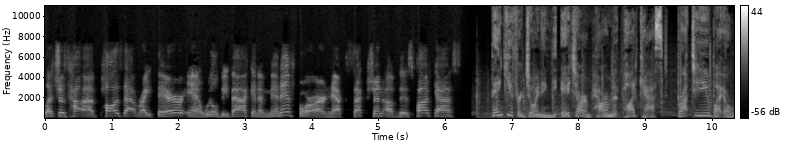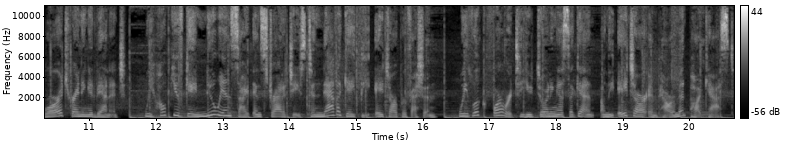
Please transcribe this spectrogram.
let's just ha- pause that right there and we'll be back in a minute for our next section of this podcast. Thank you for joining the HR Empowerment Podcast, brought to you by Aurora Training Advantage. We hope you've gained new insight and strategies to navigate the HR profession. We look forward to you joining us again on the HR Empowerment Podcast.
